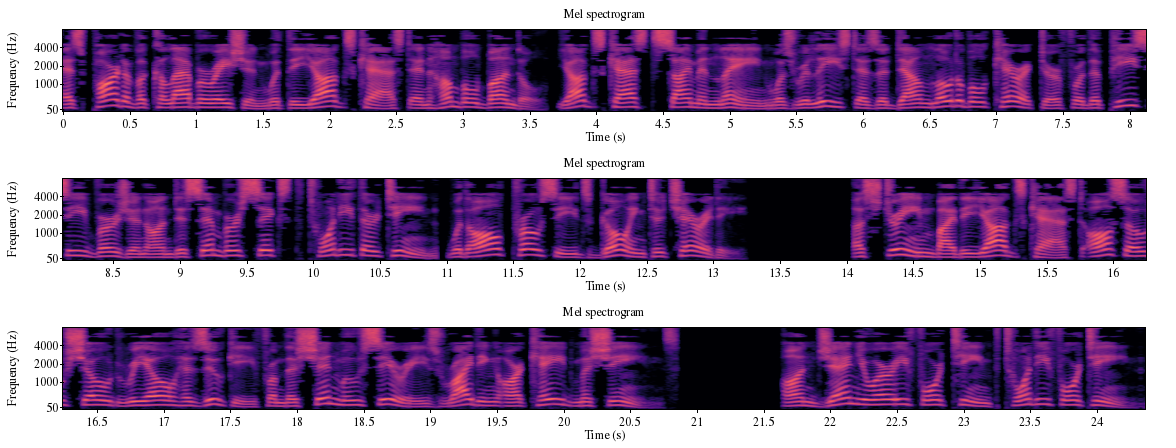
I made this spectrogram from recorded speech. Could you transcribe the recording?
As part of a collaboration with the Yogscast and Humble Bundle, Yogscast's Simon Lane was released as a downloadable character for the PC version on December 6, 2013, with all proceeds going to charity. A stream by the Yogscast also showed Ryo Hazuki from the Shenmue series riding arcade machines. On January 14, 2014,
